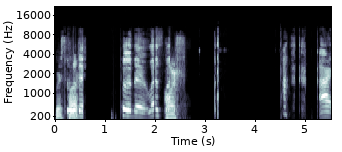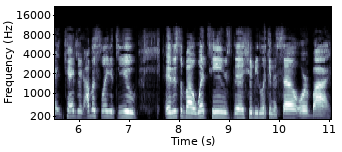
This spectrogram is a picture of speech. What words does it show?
Chris tune in, Harsh. tune in. Let's let. Harsh. All right, Kendrick, I'm gonna sling it to you, and it's about what teams that should be looking to sell or buy.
